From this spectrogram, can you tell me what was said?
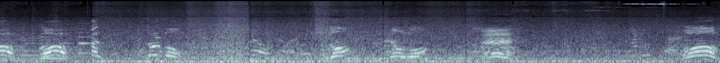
어, 어, 어. 아, 똘보. No, no. 너? 네. 어.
